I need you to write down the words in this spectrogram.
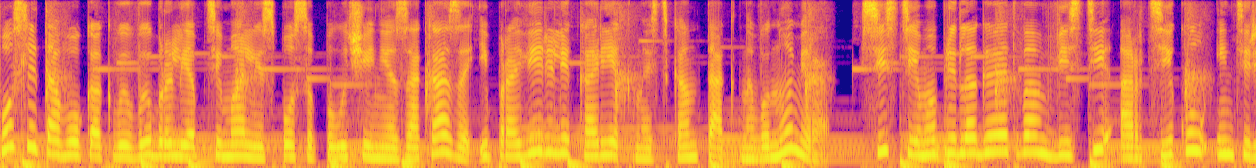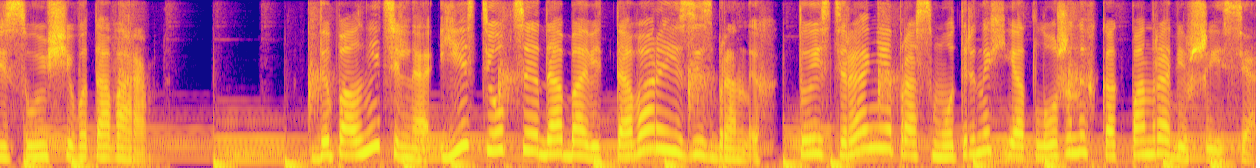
После того, как вы выбрали оптимальный способ получения заказа и проверили корректность контактного номера, система предлагает вам ввести артикул интересующего товара. Дополнительно есть опция добавить товары из избранных, то есть ранее просмотренных и отложенных как понравившиеся.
